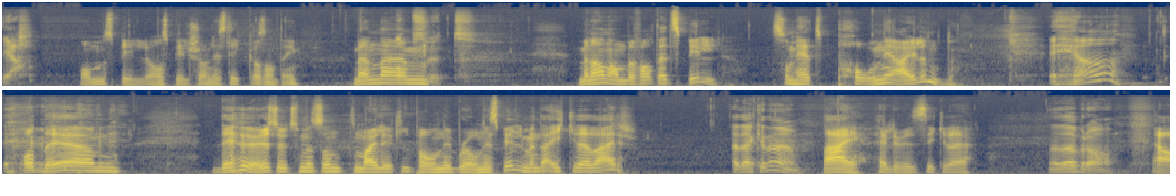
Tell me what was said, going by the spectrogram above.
Ja, om spill og spilljournalistikk og sånne ting. Men, absolutt. men han anbefalte et spill som het Pony Island. Ja, Og det, det høres ut som et sånt My Little Pony Brony-spill, men det er ikke det der. Nei, det er ikke det. Nei, heldigvis ikke det. Nei, det er bra. Ja.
